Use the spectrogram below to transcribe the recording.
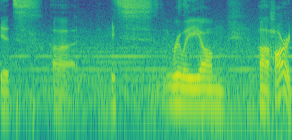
it's uh, it's really um, uh, hard.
